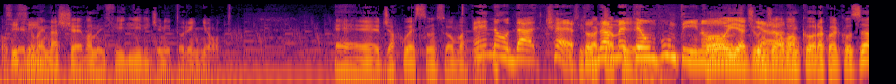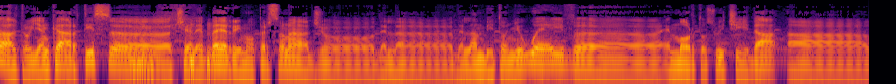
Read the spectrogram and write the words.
Ok, Sì, sì. Dove nascevano i figli di genitori ignoti. E già questo, insomma. Eh no, da, certo, da capire. mette un puntino. Poi aggiungiamo chiaro. ancora qualcos'altro. Ian Curtis, eh, Mm. celeberrimo personaggio del- dell'ambito New Wave, eh, è morto suicida a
